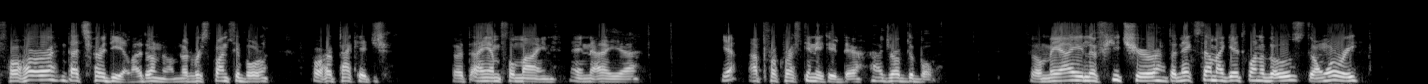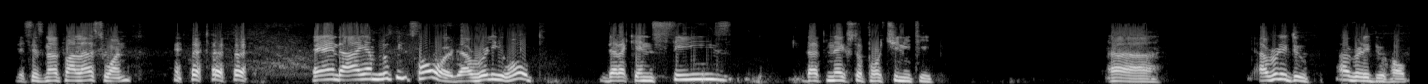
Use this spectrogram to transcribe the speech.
for her, that's her deal. I don't know. I'm not responsible for her package, but I am for mine. And I, uh, yeah, I procrastinated there. I dropped the ball. So may I in the future, the next time I get one of those, don't worry, this is not my last one. and I am looking forward. I really hope that I can seize that next opportunity. Uh, I really do. I really do hope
